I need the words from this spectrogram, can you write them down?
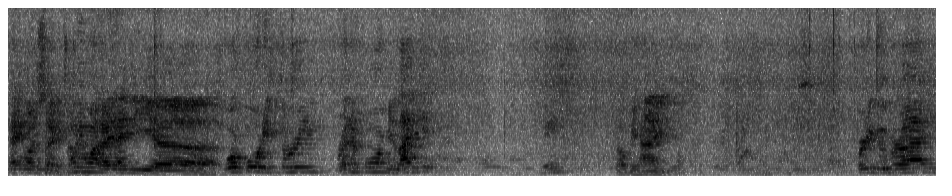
hang on a second, 21, and the uh, 443 reniform, you like it? Me? No, behind you. Pretty good variety?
